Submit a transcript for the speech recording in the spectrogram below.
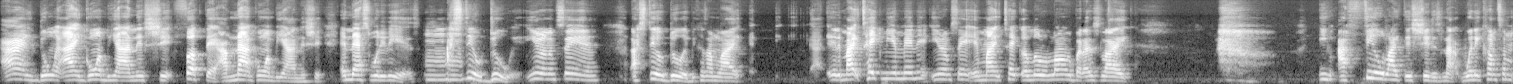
I ain't doing, I ain't going beyond this shit. Fuck that, I'm not going beyond this shit, and that's what it is. I Mhm. still do it. You know what I'm saying? I still do it because I'm like, it might take me a minute. You know what I'm saying? It might take a little longer, but it's like. even- I feel like this shit is not when it comes to,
